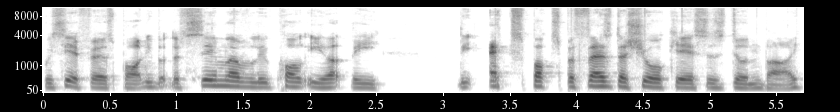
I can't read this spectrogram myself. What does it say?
we say first party but the same level of quality that the the Xbox Bethesda showcase is done by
